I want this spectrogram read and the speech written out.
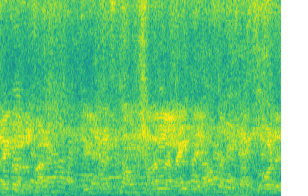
மேலே ஐமாஸ் லைட் வருதுப்பா முதல்ல லைட்டு போர்டு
